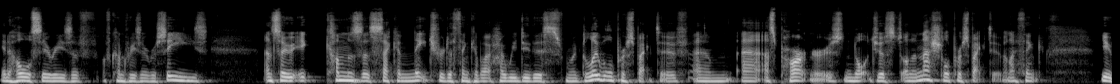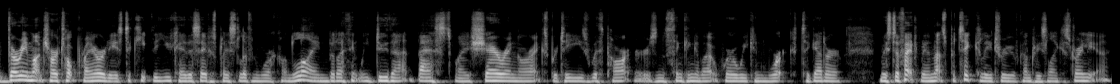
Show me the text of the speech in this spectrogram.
in a whole series of, of countries overseas. And so it comes as second nature to think about how we do this from a global perspective um, uh, as partners, not just on a national perspective. And I think you know, very much our top priority is to keep the UK the safest place to live and work online. But I think we do that best by sharing our expertise with partners and thinking about where we can work together most effectively. And that's particularly true of countries like Australia.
